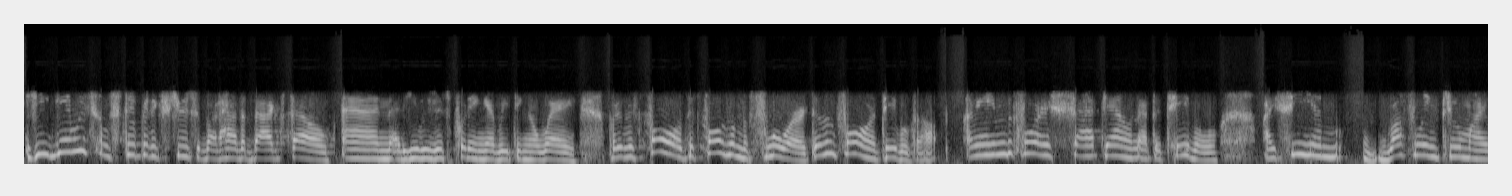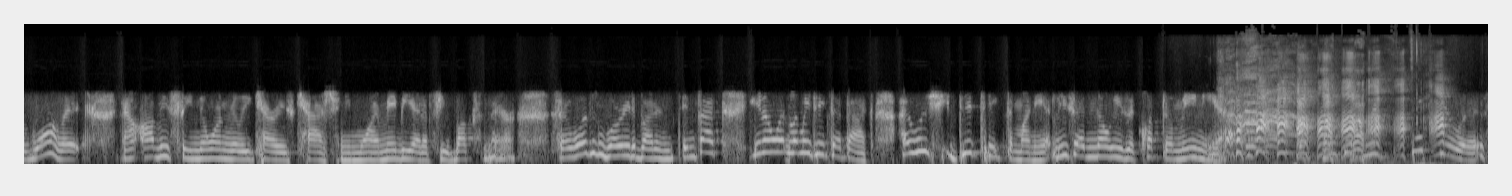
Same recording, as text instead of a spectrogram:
He gave me some stupid excuse about how the bag fell and that he was just putting everything away. But if it falls, it falls on the floor. It doesn't fall on a tabletop. I mean, even before I sat down at the table, I see him ruffling through my wallet. Now, obviously, no one really carries cash anymore. I maybe had a few bucks in there, so I wasn't worried about it. In fact, you know what? Let me take that back. I wish he did take the money. At least I'd know he's a kleptomaniac. ridiculous.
